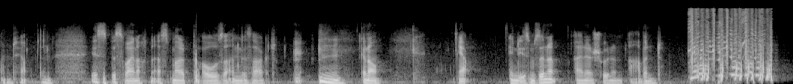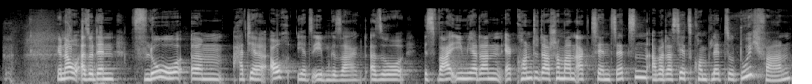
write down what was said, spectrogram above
Und ja, dann ist bis Weihnachten erstmal Pause angesagt. genau. Ja, in diesem Sinne, einen schönen Abend. Genau, also denn Flo ähm, hat ja auch jetzt eben gesagt, also es war ihm ja dann, er konnte da schon mal einen Akzent setzen, aber das jetzt komplett so durchfahren,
